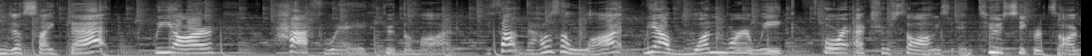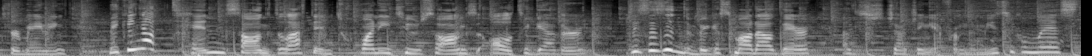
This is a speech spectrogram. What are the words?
And just like that, we are halfway through the mod. You thought that was a lot? We have one more week, four extra songs, and two secret songs remaining, making up 10 songs left and 22 songs altogether. This isn't the biggest mod out there, at least judging it from the musical list,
